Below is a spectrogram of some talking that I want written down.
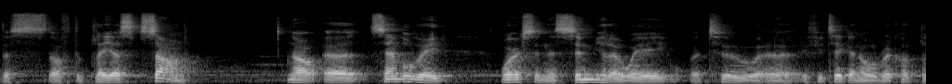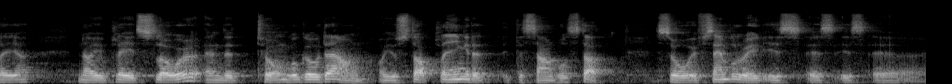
the, of the player's sound. Now, uh, sample rate works in a similar way to uh, if you take an old record player. Now you play it slower and the tone will go down, or you stop playing it, it the sound will stop. So if sample rate is, is, is uh,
